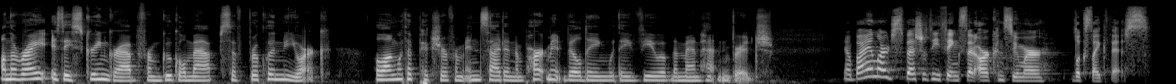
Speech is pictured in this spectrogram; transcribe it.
On the right is a screen grab from Google Maps of Brooklyn, New York, along with a picture from inside an apartment building with a view of the Manhattan Bridge. Now, by and large, specialty thinks that our consumer looks like this.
